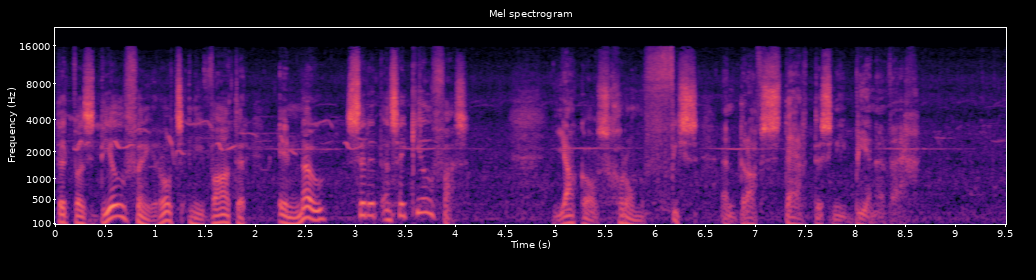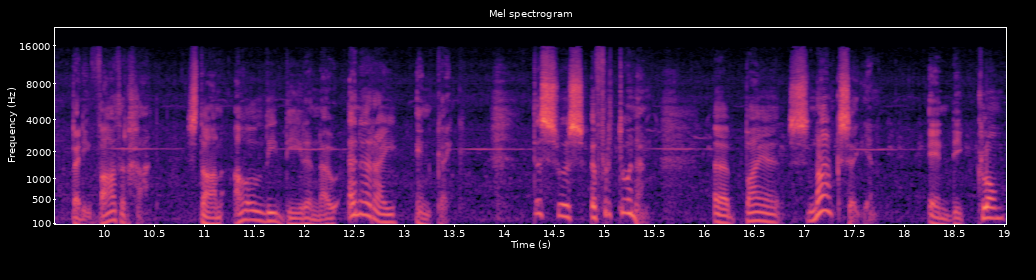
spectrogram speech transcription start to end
Dit was deel van die rots in die water en nou sit dit in sy keel vas. Jakkals grom vies en draf sterk tussen die bene weg. By die watergat staan al die diere nou in 'n ry en kyk. Dis soos 'n vertoning, 'n baie snaakse een en die klomp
